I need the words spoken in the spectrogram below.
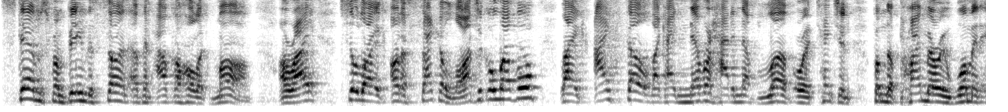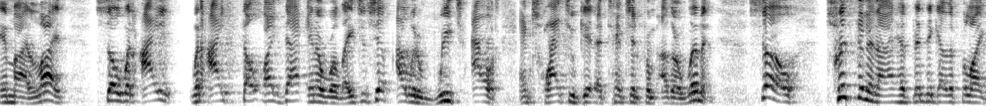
stems from being the son of an alcoholic mom, all right? So like on a psychological level, like I felt like I never had enough love or attention from the primary woman in my life. So when I when I felt like that in a relationship, I would reach out and try to get attention from other women. So Tristan and I have been together for like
